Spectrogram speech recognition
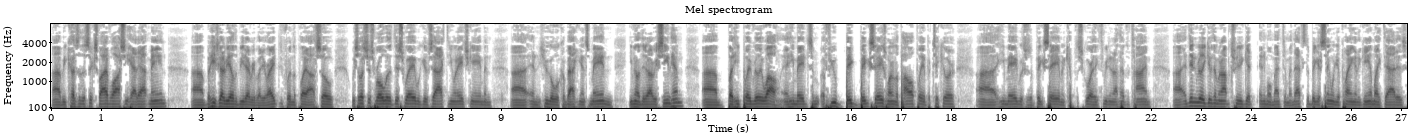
uh, because of the six five loss he had at Maine. Uh, but he's got to be able to beat everybody, right, for in the playoffs. So we said, let's just roll with it this way. We'll give Zach the UNH game, and uh, and Hugo will come back against Maine, even though they'd already seen him. Uh, but he played really well, and he made some a few big big saves. One on the power play in particular, uh, he made, which was a big save, and he kept the score. I think three to nothing at the time. Uh, and didn't really give them an opportunity to get any momentum. And that's the biggest thing when you're playing in a game like that is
